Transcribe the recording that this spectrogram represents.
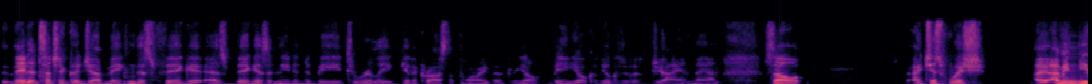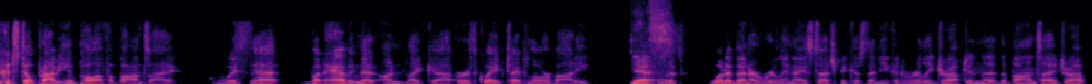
they did such a good job making this fig as big as it needed to be to really get across the point of you know being Yoko. Yoko's a giant man. So I just wish. I, I mean, you could still probably you pull off a banzai with that, but having that on like uh, earthquake type lower body Yes. would have, would have been a really nice touch because then you could really dropped in the the banzai drop.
